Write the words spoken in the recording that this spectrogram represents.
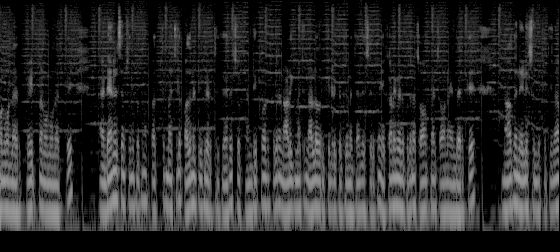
ஒன் ஒன்று இருக்குது எயிட் பாயிண்ட் ஒன் ஒன்று இருக்குது டேனியல் சாம்ஸ் வந்து பார்த்தீங்கன்னா பத்து மேட்ச்சில் பதினெட்டு விக்கெட் எடுத்திருக்காரு. ஸோ கண்டிப்பாக வந்து பார்த்தீங்கன்னா நாளைக்கு மேட்ச்சில் நல்ல ஒரு விக்கெட் எடுக்கிறதுக்கான சான்சஸ் இருக்கும். எக்கானமி வந்து பார்த்தீங்கன்னா செவன் பாயிண்ட் செவன் நைன் தான் இருக்குது நாதன் எலிஸ் வந்து பார்த்திங்கன்னா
